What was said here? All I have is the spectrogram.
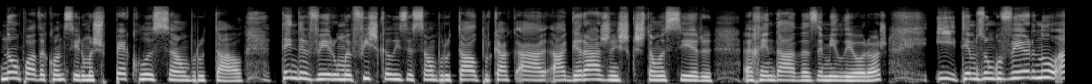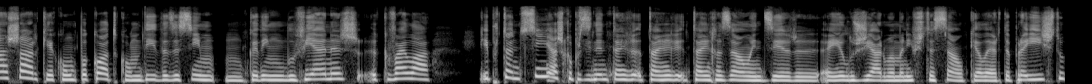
Não pode acontecer uma especulação brutal, tem de haver uma fiscalização brutal, porque há, há, há garagens que estão a ser arrendadas a mil euros e temos um governo a achar que é com um pacote com medidas assim um bocadinho levianas que vai lá. E portanto, sim, acho que o Presidente tem, tem, tem razão em dizer, em elogiar uma manifestação que alerta para isto.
